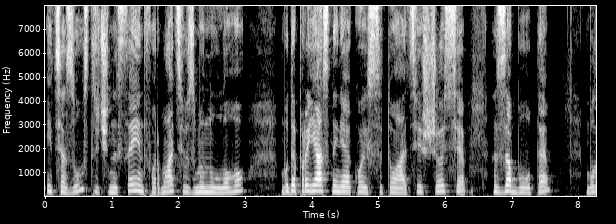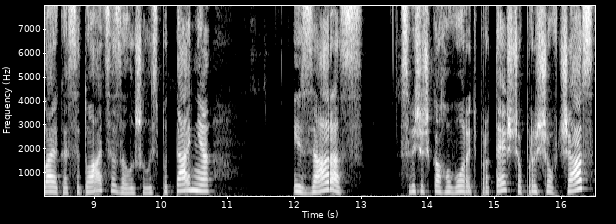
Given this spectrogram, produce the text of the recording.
І ця зустріч несе інформацію з минулого, буде прояснення якоїсь ситуації, щось забуте. Була якась ситуація, залишились питання. І зараз свічечка говорить про те, що прийшов час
